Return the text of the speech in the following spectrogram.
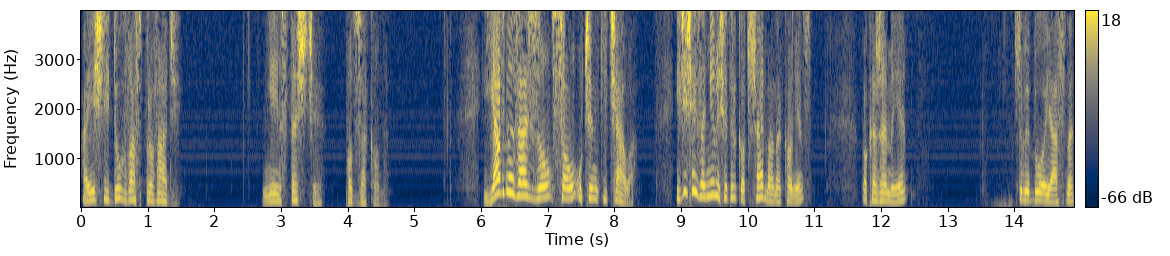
A jeśli duch Was prowadzi, nie jesteście pod zakonem. Jawne zaś są uczynki ciała. I dzisiaj zajmiemy się tylko trzema na koniec. Pokażemy je, żeby było jasne.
